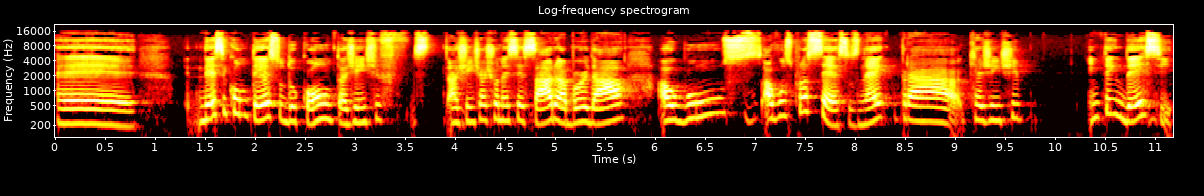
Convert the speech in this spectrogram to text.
É, nesse contexto do conto, a gente, a gente achou necessário abordar alguns, alguns processos, né? Para que a gente entendesse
